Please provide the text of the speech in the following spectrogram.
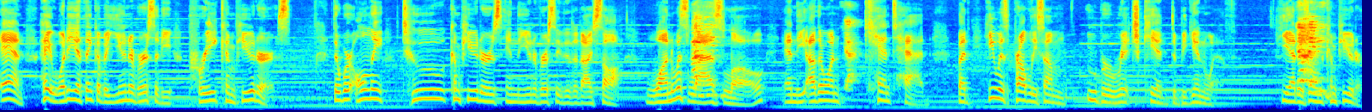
And hey, what do you think of a university pre computers? There were only two computers in the university that I saw. One was I mean- Laszlo, and the other one Yeah. Kent had. But he was probably some uber rich kid to begin with. He had Yeah, his I own mean- computer.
